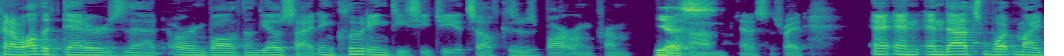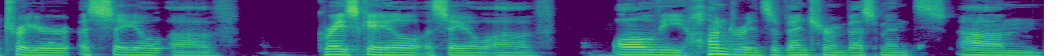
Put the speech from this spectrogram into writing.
kind of all the debtors that are involved on the other side, including DCG itself, because it was borrowing from yes um, Genesis, right? And, and, and that's what might trigger a sale of Grayscale, a sale of all the hundreds of venture investments um,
